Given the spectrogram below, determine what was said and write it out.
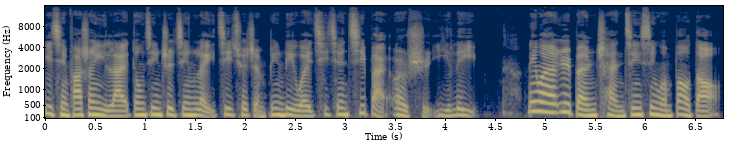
疫情发生以来，东京至今累计确诊病例为七千七百二十一例。另外，日本产经新闻报道，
